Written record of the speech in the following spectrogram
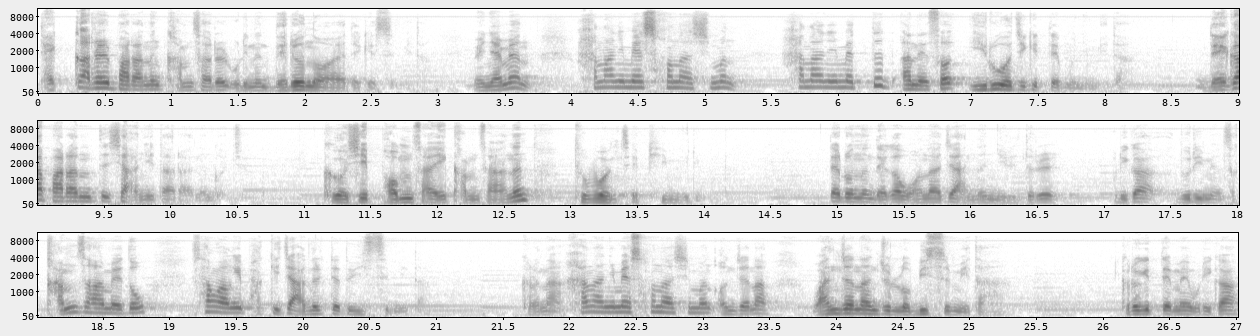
대가를 바라는 감사를 우리는 내려놓아야 되겠습니다. 왜냐하면 하나님의 선하심은 하나님의 뜻 안에서 이루어지기 때문입니다. 내가 바라는 뜻이 아니다라는 거죠. 그것이 범사에 감사하는 두 번째 비밀입니다. 때로는 내가 원하지 않는 일들을 우리가 누리면서 감사함에도 상황이 바뀌지 않을 때도 있습니다. 그러나 하나님의 선하심은 언제나 완전한 줄로 믿습니다. 그렇기 때문에 우리가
